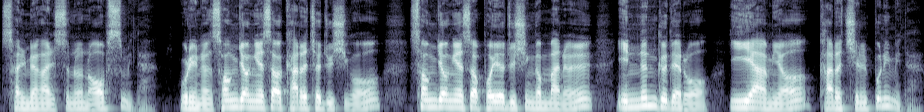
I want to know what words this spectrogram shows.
설명할 수는 없습니다. 우리는 성경에서 가르쳐 주시고 성경에서 보여주신 것만을 있는 그대로 이해하며 가르칠 뿐입니다.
